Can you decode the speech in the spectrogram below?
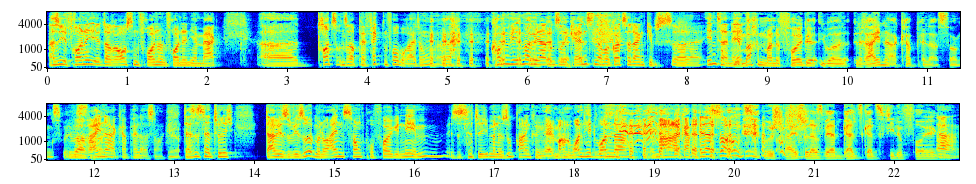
Also ihr Freunde, ihr da draußen, Freunde und Freundinnen, ihr merkt, äh, trotz unserer perfekten Vorbereitung äh, kommen wir immer wieder an unsere Grenzen, aber Gott sei Dank gibt's äh, Internet. Wir machen mal eine Folge über reine A Cappella-Songs. über reine A Cappella-Song. Ja. Das ist natürlich, da wir sowieso immer nur einen Song pro Folge nehmen, ist es natürlich immer eine super Ankündigung. Ja, wir machen One-Hit-Wonder, wir machen A Cappella-Song. Oh Scheiße, das werden ganz, ganz viele Folgen. Ja,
